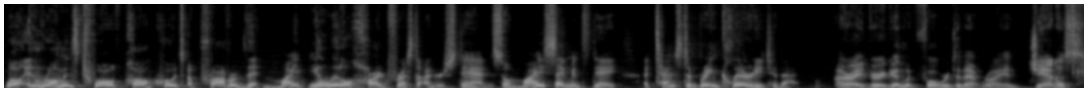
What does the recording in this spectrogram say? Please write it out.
Well, in Romans 12, Paul quotes a proverb that might be a little hard for us to understand. So my segment today attempts to bring clarity to that. All right, very good. Look forward to that, Ryan. Janice?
